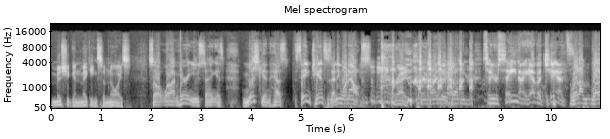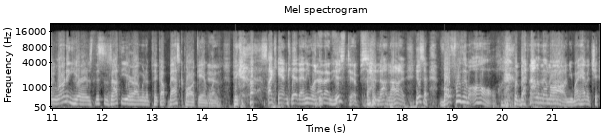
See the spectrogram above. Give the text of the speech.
Michigan making some noise. So what I'm hearing you saying is Michigan has the same chance as anyone else. right. so you're saying I have a chance? What I'm what I'm learning here is this is not the year I'm going to pick up basketball gambling Yeah. because I can't get anyone. Not on his tips. not not on his tip. Vote for them all. Bet on them all, and you might have a chance.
